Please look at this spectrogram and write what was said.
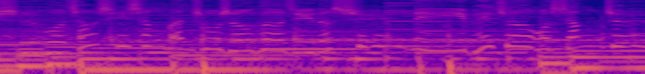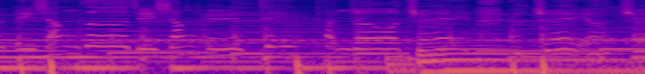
是我朝夕相伴、触手可及的虚拟，陪着我像纸笔、像自己、像雨滴，看着我追呀追呀追，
